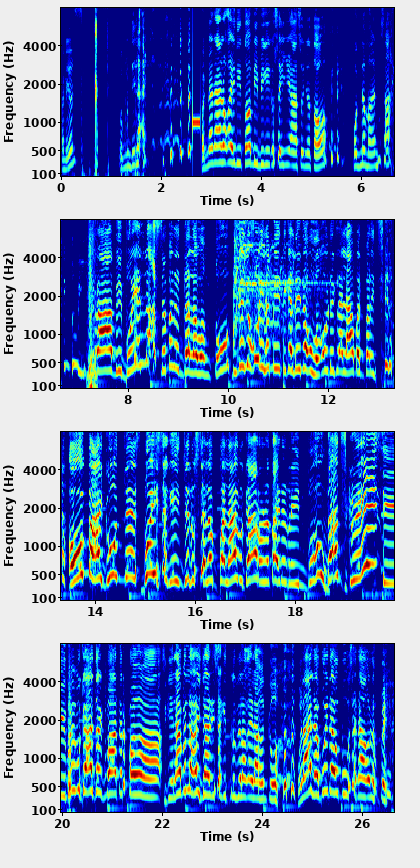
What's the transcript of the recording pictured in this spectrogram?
Ano yun? Huwag mong dilaan. Pag nanalo kayo dito, bibigay ko sa inyo yung aso nyo to. Huwag naman, sa akin to eh. Grabe boy, ang lakas naman ng dalawang to. Tingnan nyo kung ilang mythical na nakuha ko, naglalaban pa rin sila. Oh my goodness! Boy, isang Angelus na lang pala. Magkakaroon na tayo ng rainbow. That's crazy! Boy, magka-dark matter pa. Sige, laban lang kayo dyan. Isang itlog na lang kailangan ko. Wala na, boy, naubusan na ako ng pera.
